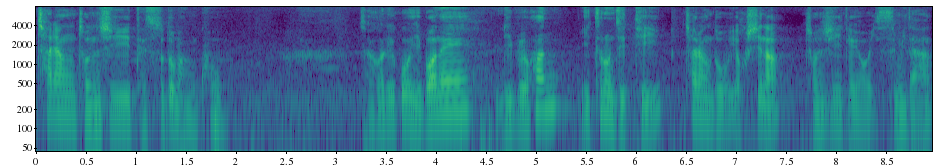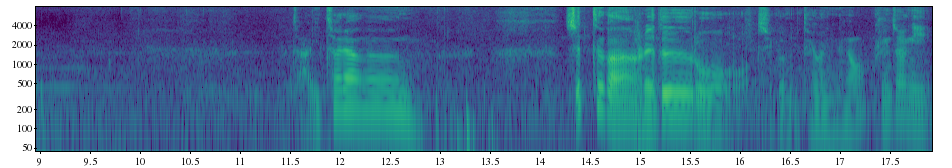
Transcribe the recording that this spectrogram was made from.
차량 전시 대수도 많고 자 그리고 이번에 리뷰한 이트론 GT 차량도 역시나 전시되어 있습니다. 자, 이 차량은 시트가 레드로 지금 되어 있네요. 굉장히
